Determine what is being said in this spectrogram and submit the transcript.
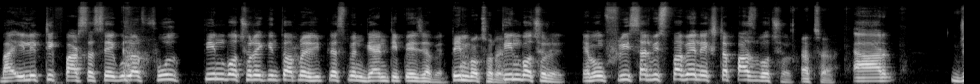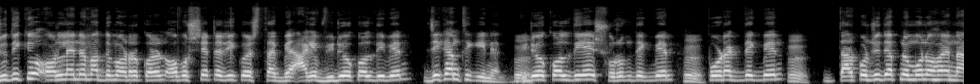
বা ইলেকট্রিক পার্টস আছে এগুলার ফুল তিন বছরে কিন্তু আপনার রিপ্লেসমেন্ট গ্যারান্টি পেয়ে যাবেন। তিন বছরে? তিন বছরে। এবং ফ্রি সার্ভিস পাবেন এক্সট্রা পাঁচ বছর। আচ্ছা। আর যদি কেউ অনলাইনের মাধ্যমে অর্ডার করেন অবশ্যই একটা রিকোয়েস্ট থাকবে। আগে ভিডিও কল দিবেন যেখান থেকেই নেন। ভিডিও কল দিয়ে শোরুম দেখবেন প্রোডাক্ট দেখবেন তারপর যদি আপনার মনে হয় না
